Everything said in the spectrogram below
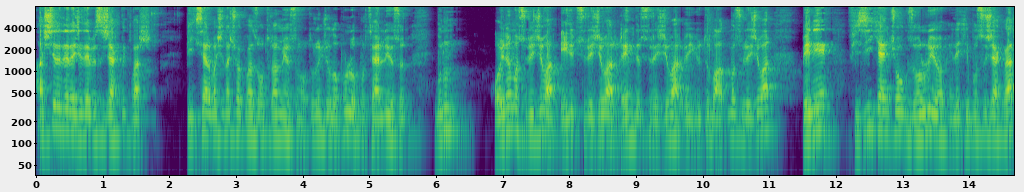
Aşırı derecede bir sıcaklık var. Bilgisayar başında çok fazla oturamıyorsun. Oturunca lopur lopur terliyorsun. Bunun oynama süreci var, edit süreci var, render süreci var ve YouTube'a atma süreci var. Beni fiziken çok zorluyor. Hele ki bu sıcaklar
